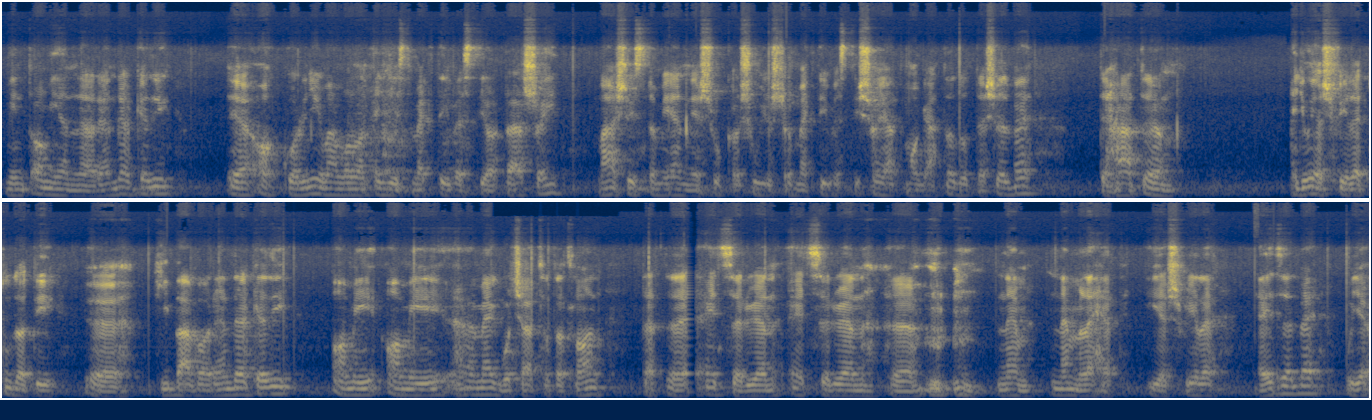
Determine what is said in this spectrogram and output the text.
mint amilyennel rendelkezik, eh, akkor nyilvánvalóan egyrészt megtéveszti a társait, másrészt, ami ennél sokkal súlyosabb, megtéveszti saját magát adott esetben. Tehát eh, egy olyasféle tudati eh, hibával rendelkezik, ami, ami megbocsáthatatlan, tehát egyszerűen, egyszerűen nem, nem lehet ilyesféle helyzetbe. Ugye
